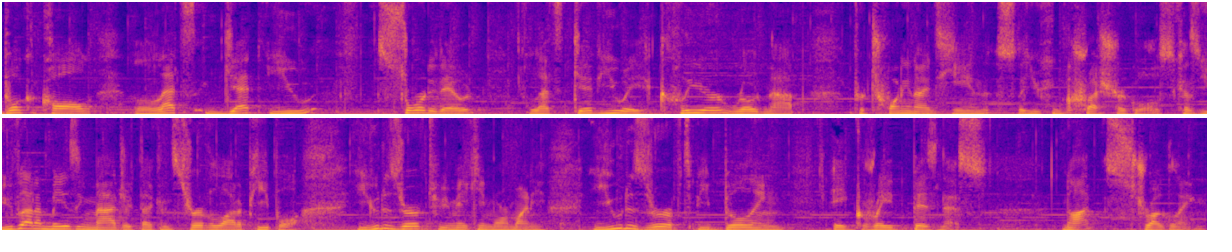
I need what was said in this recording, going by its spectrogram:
Book a call. Let's get you sorted out Let's give you a clear roadmap for 2019 so that you can crush your goals because you've got amazing magic that can serve a lot of people. You deserve to be making more money. You deserve to be building a great business, not struggling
